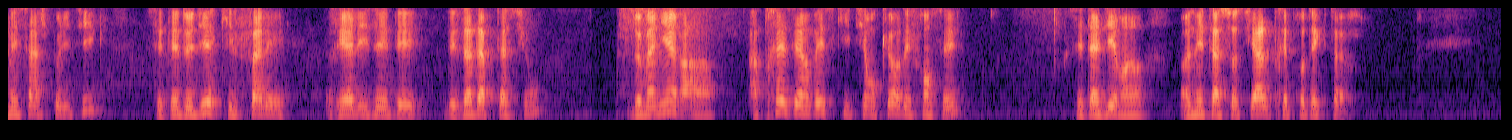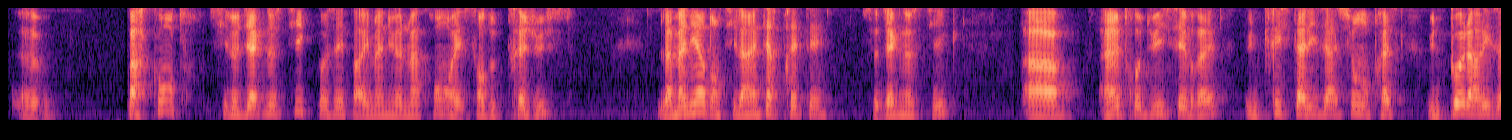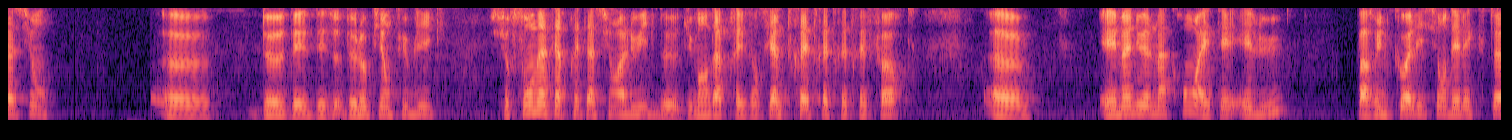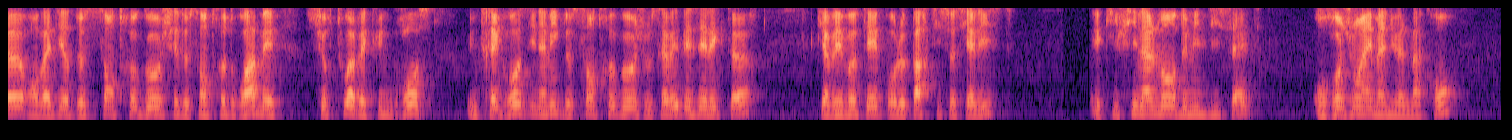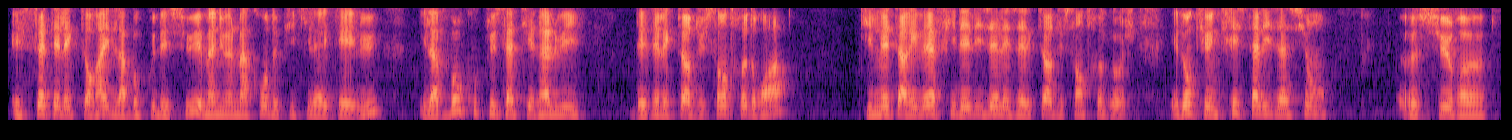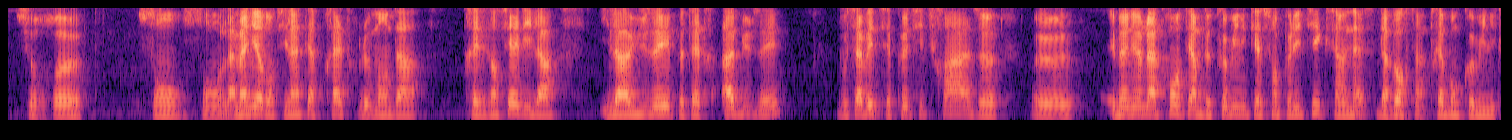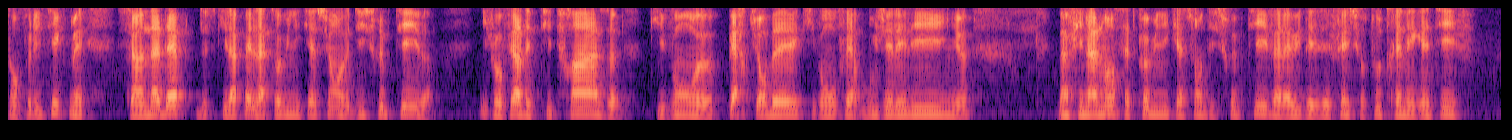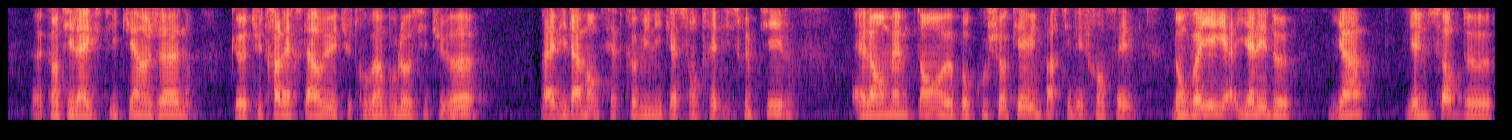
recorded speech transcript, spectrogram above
message politique, c'était de dire qu'il fallait réaliser des, des adaptations de manière à, à préserver ce qui tient au cœur des Français, c'est-à-dire un, État social très protecteur. Euh, par contre, si le diagnostic posé par Emmanuel Macron est sans doute très juste, la manière dont il a interprété ce diagnostic a, introduit, c'est vrai, une cristallisation, presque une polarisation euh, de, de l'opinion publique sur son interprétation à lui du mandat présidentiel très très très très forte. Euh, Emmanuel Macron a été élu par une coalition d'électeurs, on va dire de centre-gauche et de centre-droit, mais surtout avec une une très grosse dynamique de centre-gauche. Vous savez, des électeurs qui avaient voté pour le Parti socialiste et qui finalement en 2017 ont rejoint Emmanuel Macron. Et cet électorat, il l'a beaucoup déçu. Emmanuel Macron, depuis qu'il a été élu, il a beaucoup plus attiré à lui des électeurs du centre droit qu'il n'est arrivé à fidéliser les électeurs du centre gauche. Et donc il y a une cristallisation euh, sur, euh, euh, la manière dont il interprète le mandat présidentiel. Il a, il a usé, peut-être abusé, vous savez, de ces petites phrases. Emmanuel Macron, en termes de communication politique, d'abord c'est un très bon communicant politique, mais c'est un adepte de ce qu'il appelle la communication disruptive. Il faut faire des petites phrases qui vont euh, perturber, qui vont faire bouger les lignes. Ben, finalement, cette communication disruptive, elle a eu des effets surtout très négatifs. Euh, quand il a expliqué à un jeune que tu traverses la rue et tu trouves un boulot si tu veux, ben, évidemment que cette communication très disruptive, elle a en même temps euh, beaucoup choqué une partie des Français. Donc vous voyez, il y, a les deux. Il y a, une sorte de,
